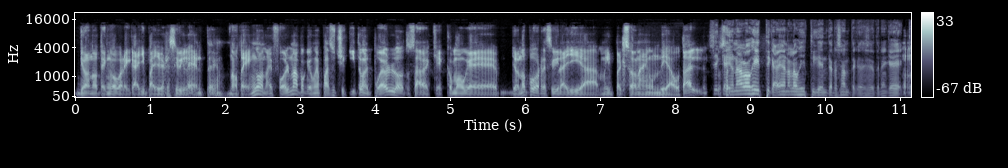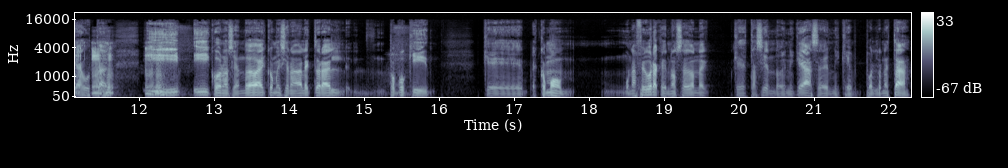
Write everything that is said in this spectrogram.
Yo no tengo break allí para yo recibir gente. No tengo, no hay forma, porque es un espacio chiquito en el pueblo, tú sabes, que es como que yo no puedo recibir allí a mil personas en un día o tal. Sí, que hay una logística, hay una logística interesante que se tiene que, ajustar. y, y, conociendo al comisionado electoral Popo Kid, que es como una figura que no sé dónde qué está haciendo, ni qué hace, ni qué, por dónde está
